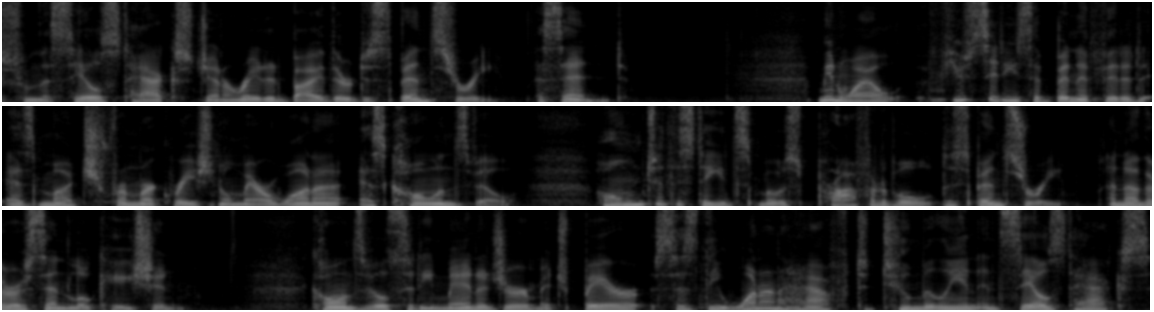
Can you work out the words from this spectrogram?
from the sales tax generated by their dispensary, Ascend. Meanwhile, few cities have benefited as much from recreational marijuana as Collinsville, home to the state's most profitable dispensary, another Ascend location. Collinsville City Manager Mitch Bair says the one and a half to two million in sales tax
